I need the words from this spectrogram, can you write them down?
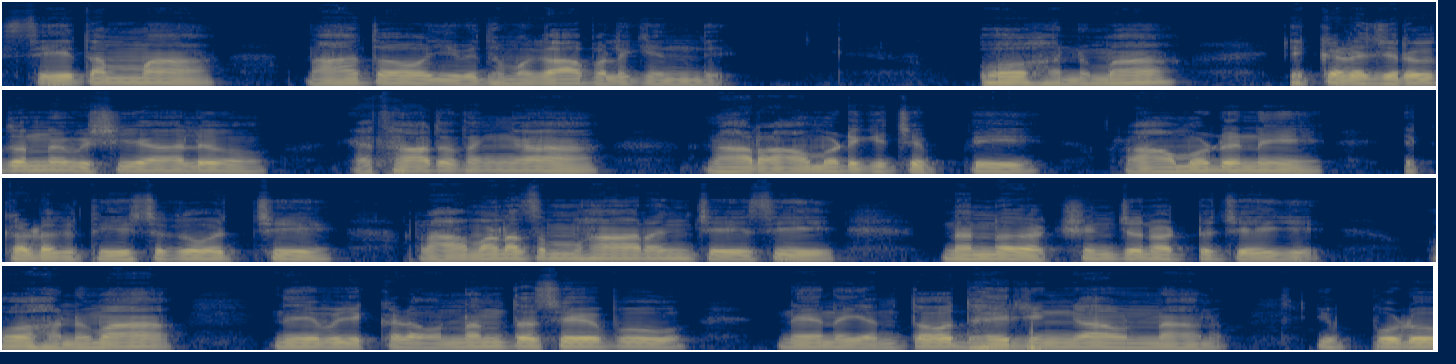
సీతమ్మ నాతో ఈ విధముగా పలికింది. ఓ హనుమా ఇక్కడ జరుగుతున్న విషయాలు యథాతథంగా నా రాముడికి చెప్పి రాముడిని ఇక్కడకు తీసుకువచ్చి రావణ సంహారం చేసి నన్ను రక్షించినట్టు చేయి. ఓ హనుమా నీవు ఇక్కడ ఉన్నంతసేపు నేను ఎంతో ధైర్యంగా ఉన్నాను. ఇప్పుడు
